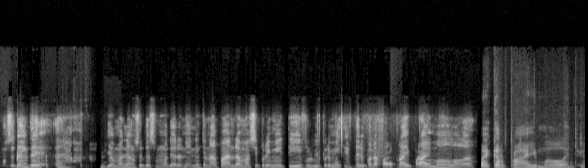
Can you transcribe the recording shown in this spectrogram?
Maksudnya eh, zaman yang sudah semodern ini kenapa Anda masih primitif, lebih primitif daripada Far Cry Primal malah? Packer primal anjir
